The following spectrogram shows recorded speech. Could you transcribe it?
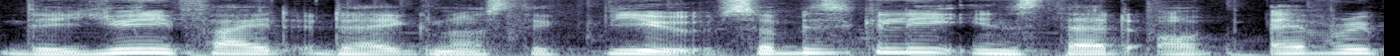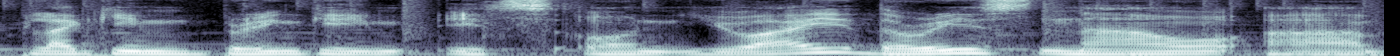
The unified diagnostic view. So basically instead of every plugin bringing its own UI, there is now a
